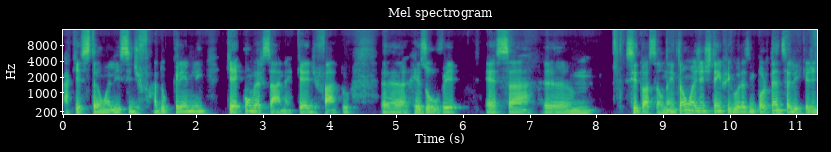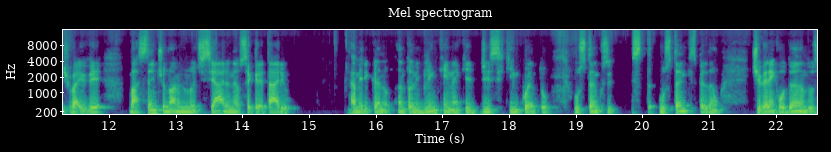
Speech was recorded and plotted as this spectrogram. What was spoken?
a questão ali se de fato o Kremlin quer conversar, né? Quer de fato uh, resolver essa um, situação, né? Então a gente tem figuras importantes ali que a gente vai ver bastante o nome no noticiário, né? O secretário americano Anthony Blinken, né, que disse que enquanto os tanques, os tanques, perdão, estiverem rodando, os,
